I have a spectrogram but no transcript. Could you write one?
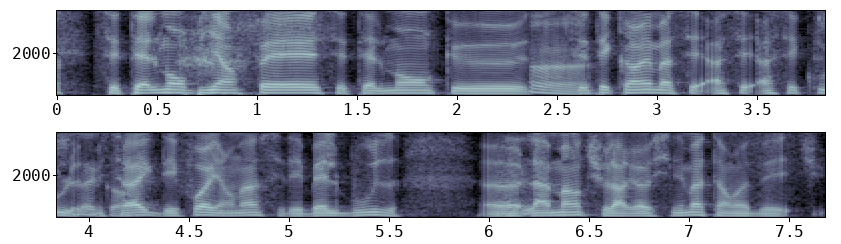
c'est tellement bien fait, c'est tellement que Ouais. c'était quand même assez, assez, assez cool. Mais c'est vrai que des fois, il y en a, c'est des belles bouses. Euh, Ouais. La main, tu la regardes au cinéma, t'es en mode, mais tu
